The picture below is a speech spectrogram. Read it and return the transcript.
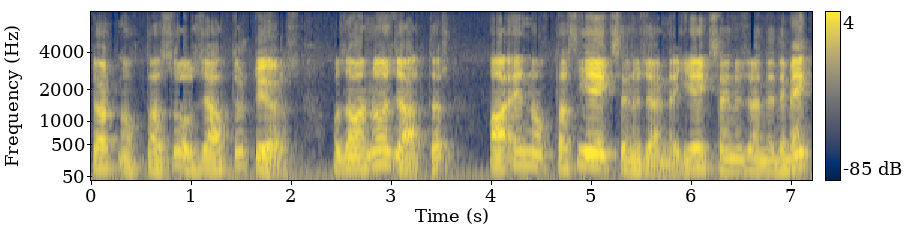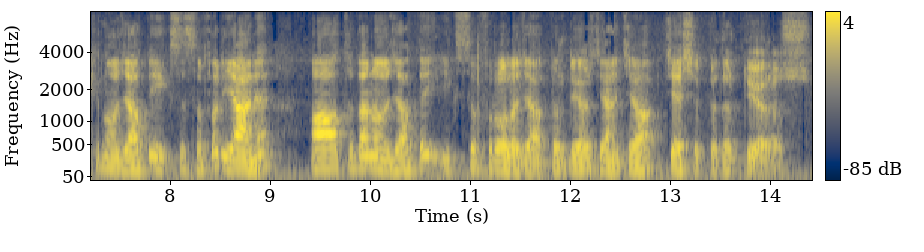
4 noktası olacaktır diyoruz. O zaman ne olacaktır? AN noktası y eksen üzerinde. Y eksen üzerinde demek ne olacaktı? X'i 0 yani A6'dan olacaktı. X 0 olacaktır diyoruz. Yani cevap C şıkkıdır diyoruz.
